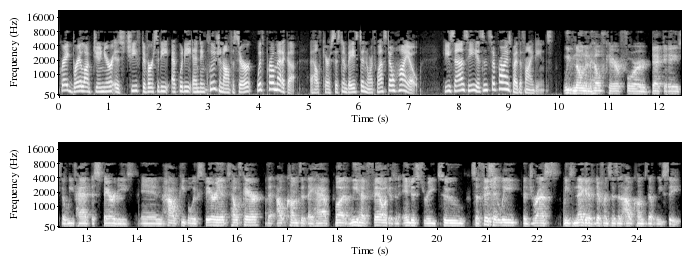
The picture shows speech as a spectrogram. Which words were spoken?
Greg Braylock Jr. is Chief Diversity, Equity, and Inclusion Officer with ProMedica, a healthcare system based in Northwest Ohio. He says he isn't surprised by the findings. We've known in healthcare for decades that we've had disparities in how people experience healthcare, the outcomes that they have, but we have failed as an industry to sufficiently address these negative differences in outcomes that we see.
